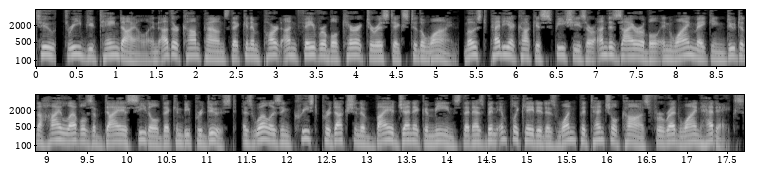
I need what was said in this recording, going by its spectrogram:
2,3-butanediol and other compounds that can impart unfavorable characteristics to the wine. Most Pediococcus species are undesirable in winemaking due to the high levels of diacetyl that can be produced, as well as increased production of biogenic amines that has been implicated as one potential cause for red wine headaches.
